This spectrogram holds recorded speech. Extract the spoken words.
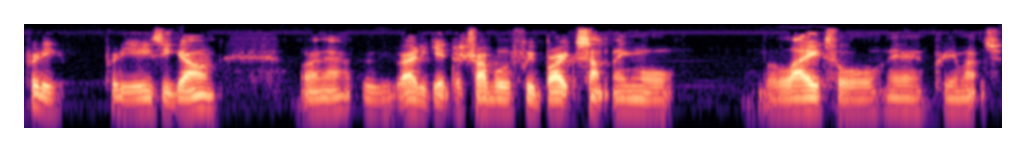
pretty pretty easy going. I know we only get into trouble if we broke something or were late or yeah pretty much.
